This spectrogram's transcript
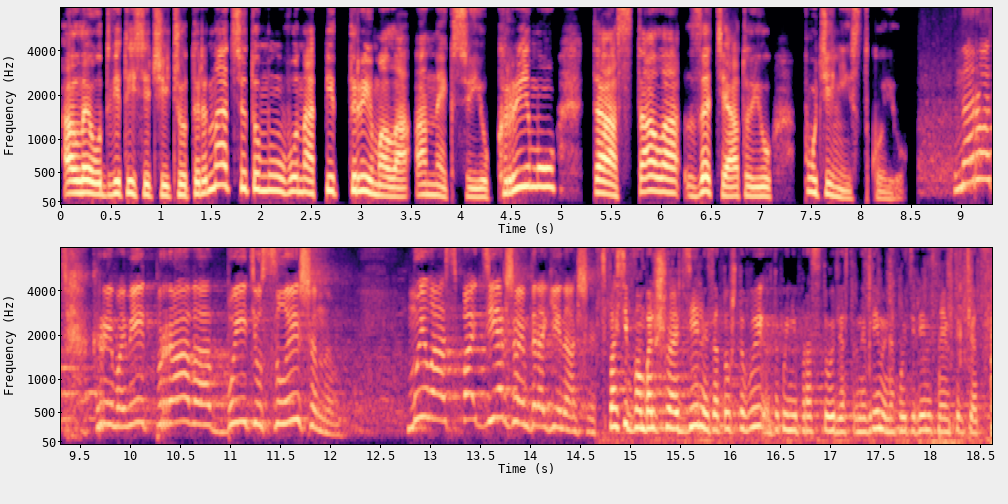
Але у 2014-му вона підтримала анексію Криму та стала затятою путіністкою. Народ Крыма имеет право быть услышанным. Мы вас поддерживаем, дорогие наши. Спасибо вам большое отдельно за то, что вы в такое непростое для страны время находите время с нами встречаться.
